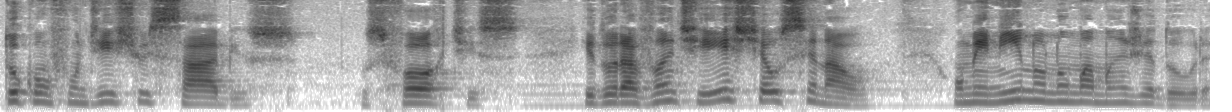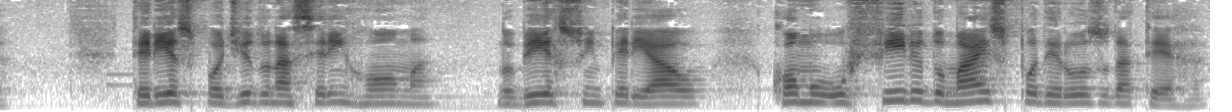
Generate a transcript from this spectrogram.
Tu confundiste os sábios, os fortes, e doravante este é o sinal: um menino numa manjedoura. Terias podido nascer em Roma, no berço imperial, como o filho do mais poderoso da terra.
